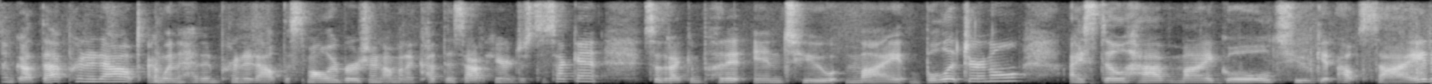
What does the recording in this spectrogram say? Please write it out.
I've got that printed out. I went ahead and printed out the smaller version. I'm going to cut this out here in just a second so that I can put it into my bullet journal. I still have my goal to get outside,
